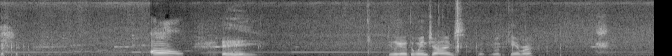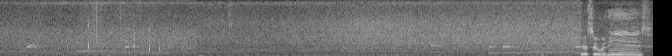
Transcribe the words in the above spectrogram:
Oh. Hey. You looking at the wind chimes? Oh, you want the camera? Guess who it is?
